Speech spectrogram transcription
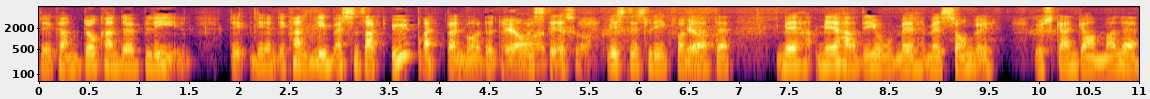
det kan Da kan det bli det, det, det kan bli nesten sagt utbredt på en måte, da, Ja, hvis, det det, hvis det er slik. For Ja. det at eh, vi, vi hadde jo med, med sang jeg husker en gammel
